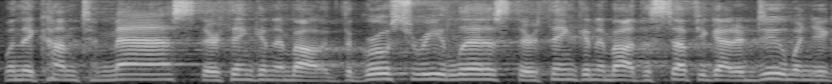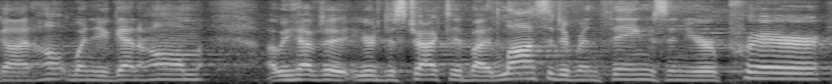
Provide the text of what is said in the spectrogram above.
when they come to mass. They're thinking about the grocery list. They're thinking about the stuff you got to do when you got home. When you get home, uh, we have to. You're distracted by lots of different things in your prayer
